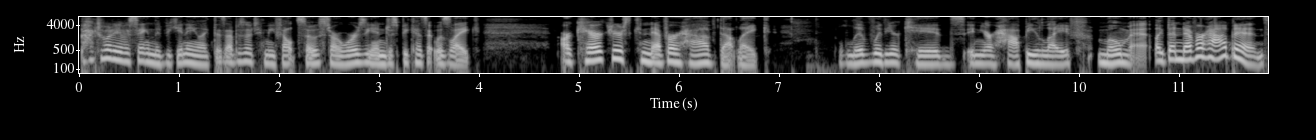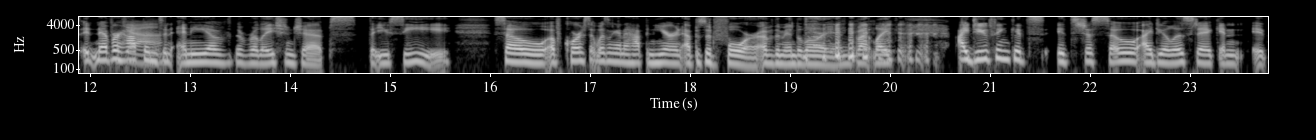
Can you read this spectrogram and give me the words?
back to what I was saying in the beginning. Like, this episode to me felt so Star Warsian just because it was like, our characters can never have that, like, live with your kids in your happy life moment. Like that never happens. It never yeah. happens in any of the relationships that you see. So, of course it wasn't going to happen here in episode 4 of The Mandalorian, but like I do think it's it's just so idealistic and it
